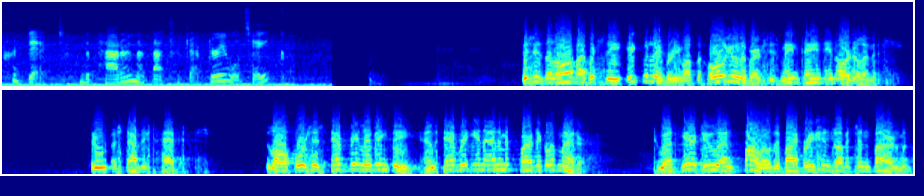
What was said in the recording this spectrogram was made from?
predict the pattern that that trajectory will take, This is the law by which the equilibrium of the whole universe is maintained in orderliness through established habits. The law forces every living thing and every inanimate particle of matter to adhere to and follow the vibrations of its environment,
